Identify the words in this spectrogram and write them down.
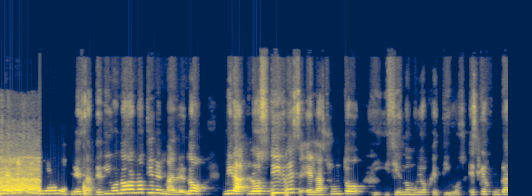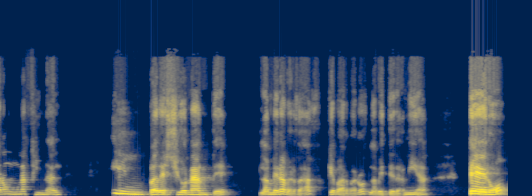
Mira, ya llenaron la presa. Te digo, no, no tienen madre. No, mira, los Tigres, el asunto, y siendo muy objetivos, es que jugaron una final impresionante, la mera verdad, qué bárbaros, la veteranía, pero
